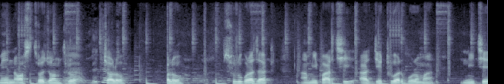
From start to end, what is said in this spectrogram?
মেন অস্ত্র যন্ত্র চলো। চলো। শুরু করা যাক। আমি পারছি আর জেঠু আর বড় মা নিচে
